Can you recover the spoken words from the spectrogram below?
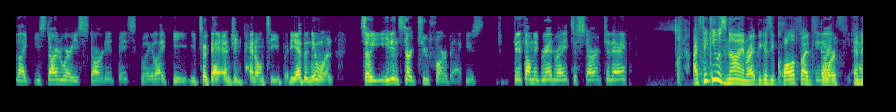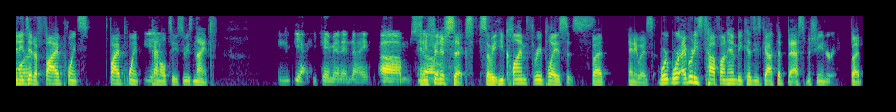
like he started where he started basically. Like he he took that engine penalty, but he had the new one, so he didn't start too far back. He was fifth on the grid, right, to start today. I think he was nine, right, because he qualified fourth, fourth. and then he did a five points five point yeah. penalty, so he's ninth. He, yeah, he came in at ninth, um, so, and he finished sixth. So he, he climbed three places. But anyways, we're, we're everybody's tough on him because he's got the best machinery. But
